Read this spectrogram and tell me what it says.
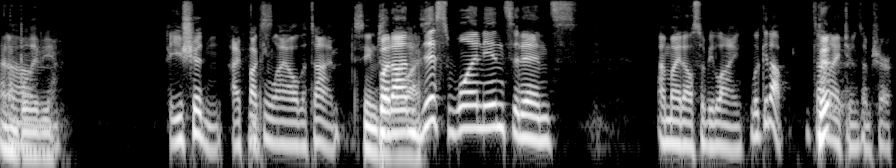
I don't believe you. You shouldn't. I fucking lie all the time. Seems But like on this one incident, I might also be lying. Look it up. It's on iTunes, I'm sure.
